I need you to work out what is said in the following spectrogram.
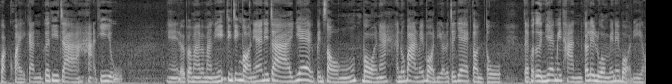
ขวักไขว่กันเพื่อที่จะหาที่อยู่เนี่ยโดยประมาณประมาณนี้จริง ๆ บ่อเนี้ยนี่จะแยกเป็นสองบ่อนะอนุบาลไว้บ่อเดียวแล้วจะแยกตอนโต แต่เผอิญแยกไม่ทันก็เลยรวมไว้ในบ่อเดียว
